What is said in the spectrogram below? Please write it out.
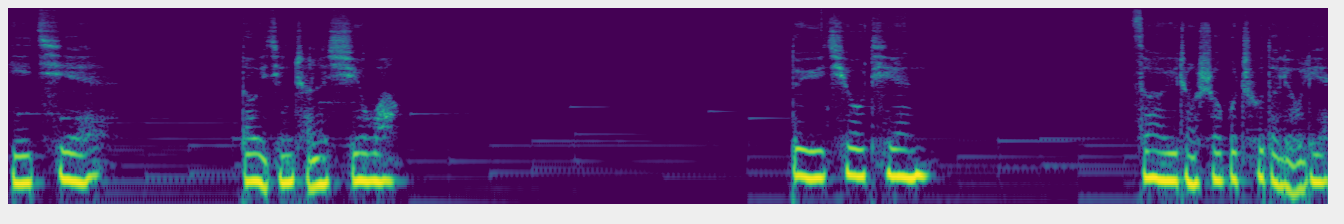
一切。都已经成了虚妄。对于秋天，总有一种说不出的留恋，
